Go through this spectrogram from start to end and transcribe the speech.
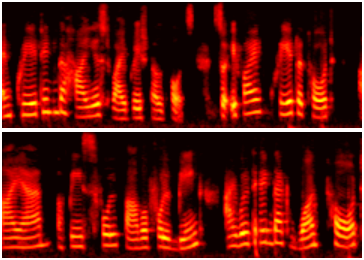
and creating the highest vibrational thoughts. So if I create a thought I am a peaceful, powerful being, I will take that one thought,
